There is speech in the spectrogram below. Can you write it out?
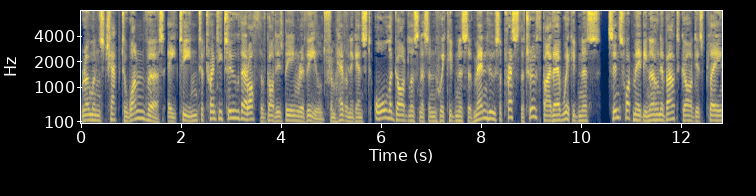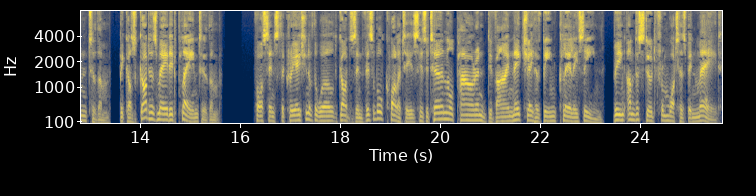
Romans chapter 1 verse 18 to 22 The wrath of God is being revealed from heaven against all the godlessness and wickedness of men who suppress the truth by their wickedness, since what may be known about God is plain to them, because God has made it plain to them. For since the creation of the world God's invisible qualities his eternal power and divine nature have been clearly seen, being understood from what has been made,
